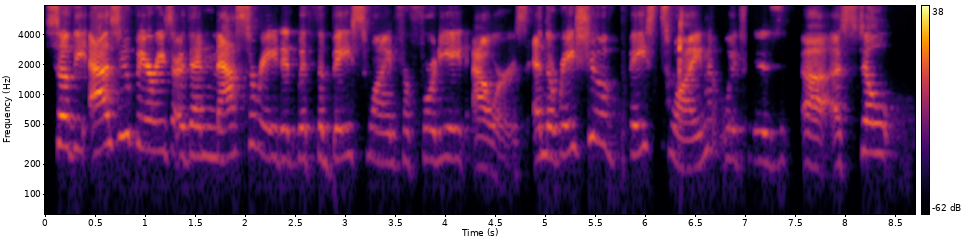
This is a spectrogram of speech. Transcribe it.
So the Aszú berries are then macerated with the base wine for 48 hours. And the ratio of base wine, which is uh, a still,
